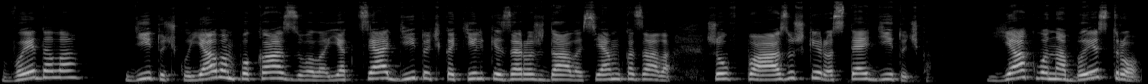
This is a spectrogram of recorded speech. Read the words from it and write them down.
видала діточку. Я вам показувала, як ця діточка тільки зарождалась. Я вам казала, що в пазушки росте діточка. Як вона бистро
